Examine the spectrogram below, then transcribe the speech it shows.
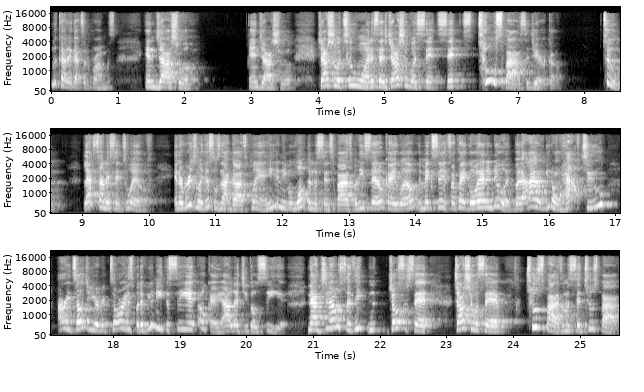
Look how they got to the promise. In Joshua, in Joshua, Joshua 2 1, it says Joshua sent, sent two spies to Jericho. Two. Last time they sent 12. And originally, this was not God's plan. He didn't even want them to send spies, but he said, okay, well, it makes sense. Okay, go ahead and do it. But I, you don't have to. I already told you you're victorious, but if you need to see it, okay, I'll let you go see it. Now, Joseph, he, Joseph said, Joshua said, two spies. I'm gonna send two spies.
